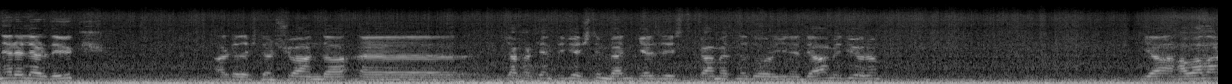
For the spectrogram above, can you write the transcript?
nerelerdeyik? Arkadaşlar şu anda eee Yaka kenti geçtim ben. Gezze istikametine doğru yine devam ediyorum. Ya havalar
